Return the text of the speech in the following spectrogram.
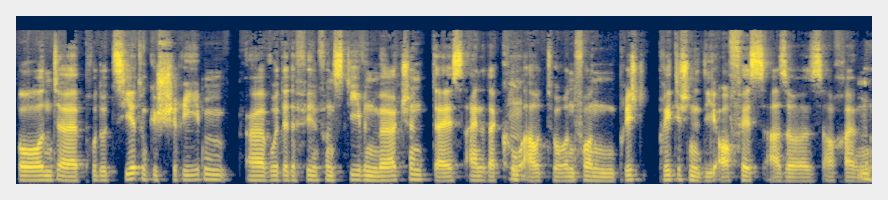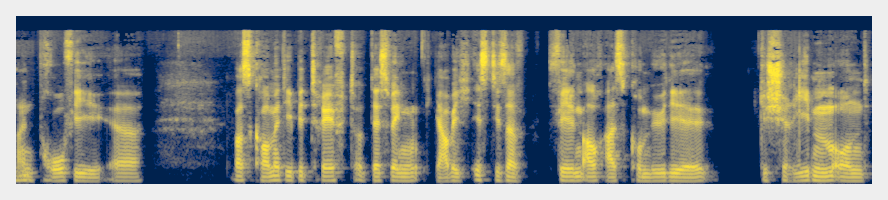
Und äh, produziert und geschrieben äh, wurde der Film von Stephen Merchant, der ist einer der hm. Co-Autoren von Brit britischen The Office, also ist auch ein, mhm. ein Profi, äh, was Comedy betrifft. Und deswegen, glaube ich, ist dieser Film auch als Komödie geschrieben und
